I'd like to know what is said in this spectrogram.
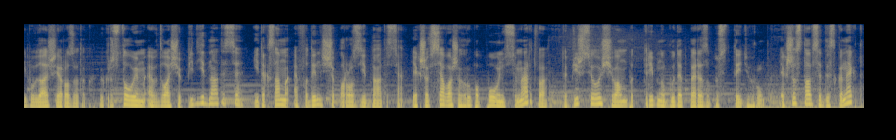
І був дальший розвиток. Використовуємо F2, щоб під'єднатися, і так само F1, щоб роз'єднатися. Якщо вся ваша група повністю мертва, то більш всього, що вам потрібно буде перезапустити гру. Якщо стався дисконект,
